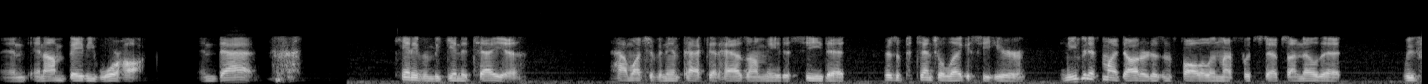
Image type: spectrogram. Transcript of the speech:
And and I'm baby Warhawk. And that can't even begin to tell you how much of an impact that has on me to see that there's a potential legacy here. And even if my daughter doesn't follow in my footsteps, I know that we've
